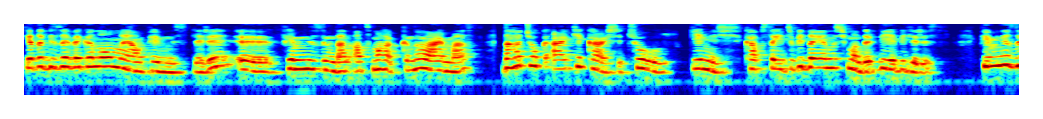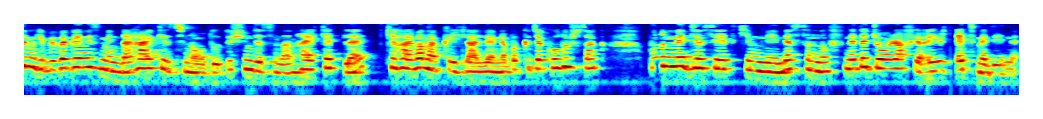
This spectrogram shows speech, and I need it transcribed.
Ya da bize vegan olmayan feministleri e, feminizmden atma hakkını vermez. Daha çok erkek karşı çoğul, geniş, kapsayıcı bir dayanışmadır diyebiliriz. Feminizm gibi veganizmin de herkes için olduğu düşüncesinden hareketle ki hayvan hakkı ihlallerine bakacak olursak bunun ne cinsiyet kimliği, ne sınıf, ne de coğrafya ayırt etmediğini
